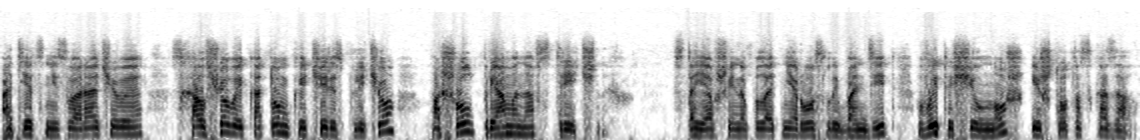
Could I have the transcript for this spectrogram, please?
Отец, не сворачивая, с холщовой котомкой через плечо, пошел прямо на встречных. Стоявший на полотне рослый бандит вытащил нож и что-то сказал.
